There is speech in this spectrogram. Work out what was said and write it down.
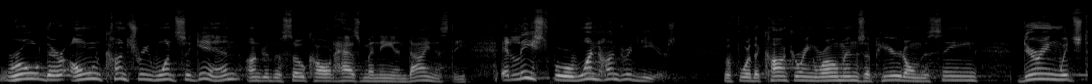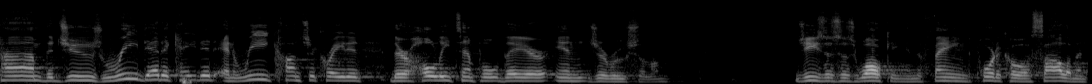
ruled their own country once again under the so called Hasmonean dynasty, at least for 100 years, before the conquering Romans appeared on the scene, during which time the Jews rededicated and reconsecrated their holy temple there in Jerusalem. Jesus is walking in the famed portico of Solomon,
